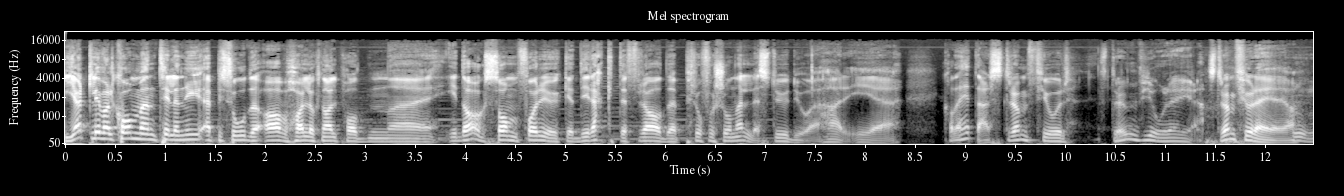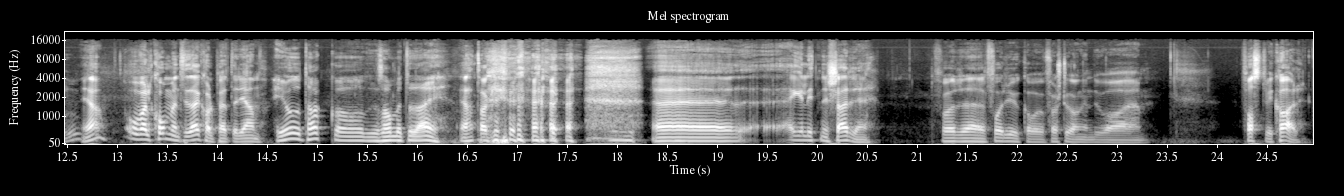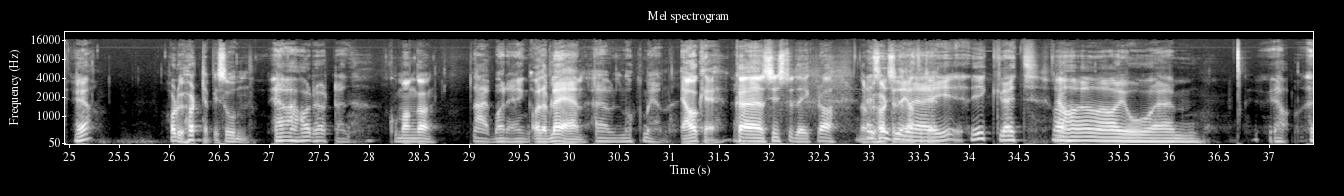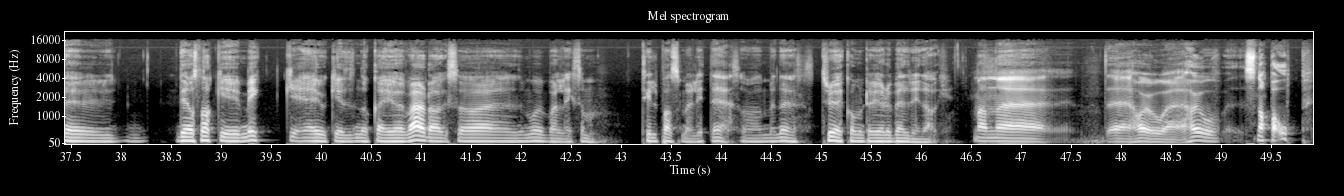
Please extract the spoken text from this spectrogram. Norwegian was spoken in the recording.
Hjertelig velkommen til en ny episode av Hall og knall-podden. Eh, I dag, som forrige uke, direkte fra det profesjonelle studioet her i eh, Hva det heter det? Strømfjord... Strømfjordeie. Strømfjordeie, ja. ja. Og velkommen til deg, Karl Petter, igjen. Jo, takk, og det samme til deg. Ja, takk. Eh, jeg er litt nysgjerrig, for forrige uke var jo første gangen du var fast vikar. Ja, Har du hørt episoden? Ja, jeg har hørt den. Hvor mange ganger? Nei, bare én Og det ble én? Jeg er nok med en. Ja, ok. Hva, syns du det gikk bra? Når Jeg du hørte det det, det gikk greit. Ja. Han har jo um, Ja. Uh, det å snakke i mikk er jo ikke noe jeg gjør hver dag, så eh, du må jo bare liksom tilpasse meg litt det. Så, men det tror jeg kommer til å gjøre det bedre i dag. Men uh, det har jo, jeg har jo snappa opp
